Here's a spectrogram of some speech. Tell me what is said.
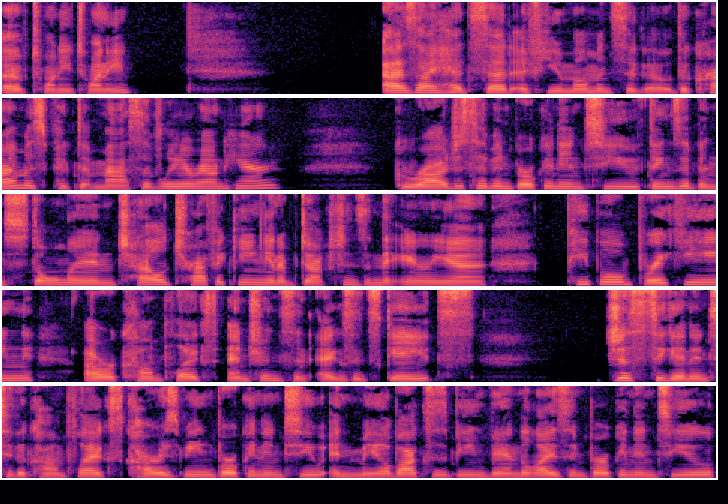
of 2020. As I had said a few moments ago, the crime has picked up massively around here. Garages have been broken into, things have been stolen, child trafficking and abductions in the area, people breaking our complex entrance and exits gates just to get into the complex, cars being broken into and mailboxes being vandalized and broken into,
